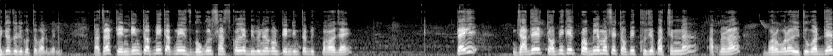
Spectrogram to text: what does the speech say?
ভিডিও তৈরি করতে পারবেন। তাছাড়া ট্রেন্ডিং টপিক আপনি গুগল সার্চ করলে বিভিন্ন রকম ট্রেন্ডিং টপিক পাওয়া যায়। তাই যাদের টপিকের প্রবলেম আছে টপিক খুঁজে পাচ্ছেন না, আপনারা বড় বড় ইউটিউবারদের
